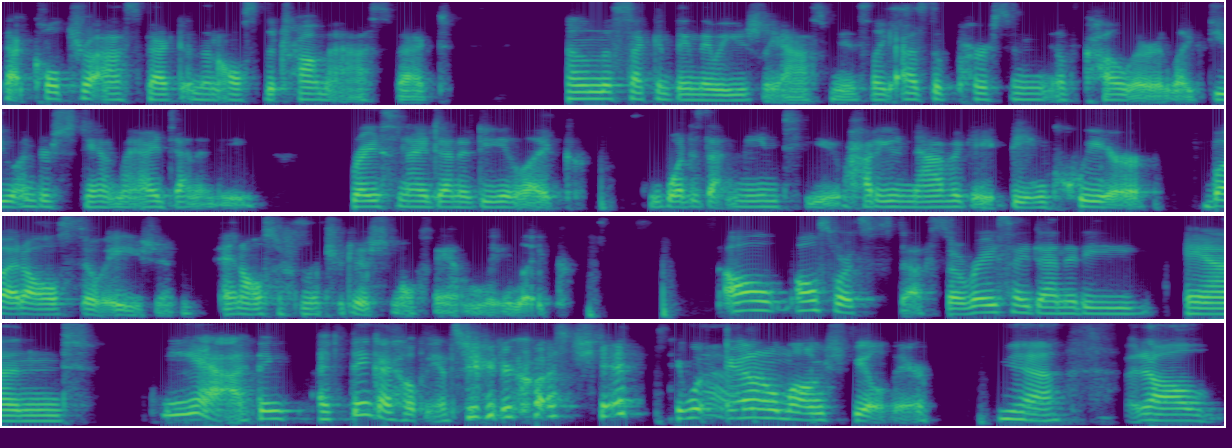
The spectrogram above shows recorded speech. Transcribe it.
That cultural aspect and then also the trauma aspect. And then the second thing they would usually ask me is like, as the person of color, like, do you understand my identity? Race and identity, like, what does that mean to you? How do you navigate being queer, but also Asian and also from a traditional family? Like all all sorts of stuff. So race identity and yeah, I think I think I hope answered your question. I went on a long spiel there. Yeah, it all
